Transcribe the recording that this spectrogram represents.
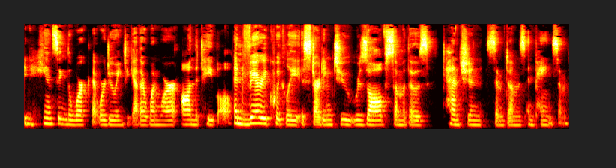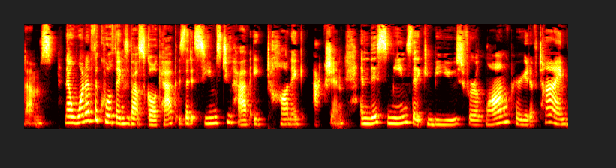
enhancing the work that we're doing together when we're on the table and very quickly is starting to resolve some of those tension symptoms and pain symptoms. Now, one of the cool things about Skullcap is that it seems to have a tonic action. And this means that it can be used for a long period of time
